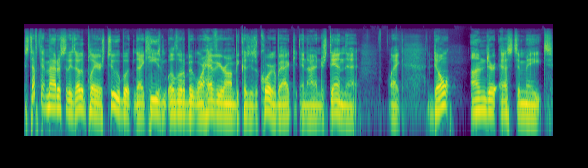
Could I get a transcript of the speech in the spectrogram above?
stuff that matters to these other players too. But like he's a little bit more heavier on because he's a quarterback, and I understand that. Like, don't underestimate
